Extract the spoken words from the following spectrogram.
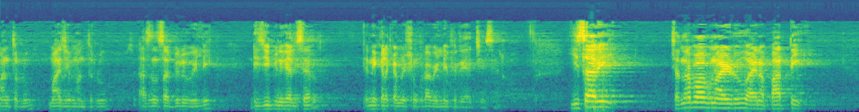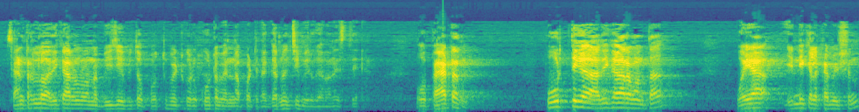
మంత్రులు మాజీ మంత్రులు శాసనసభ్యులు వెళ్ళి డీజీపీని కలిశారు ఎన్నికల కమిషన్ కూడా వెళ్ళి ఫిర్యాదు చేశారు. ఈసారి చంద్రబాబు నాయుడు ఆయన పార్టీ సెంట్రల్లో అధికారంలో ఉన్న బీజేపీతో పొత్తు పెట్టుకుని కూటమి విన్నప్పటి దగ్గర నుంచి మీరు గమనిస్తే ఓ ప్యాటర్న్ పూర్తిగా అధికారం అంతా వయా ఎన్నికల కమిషన్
